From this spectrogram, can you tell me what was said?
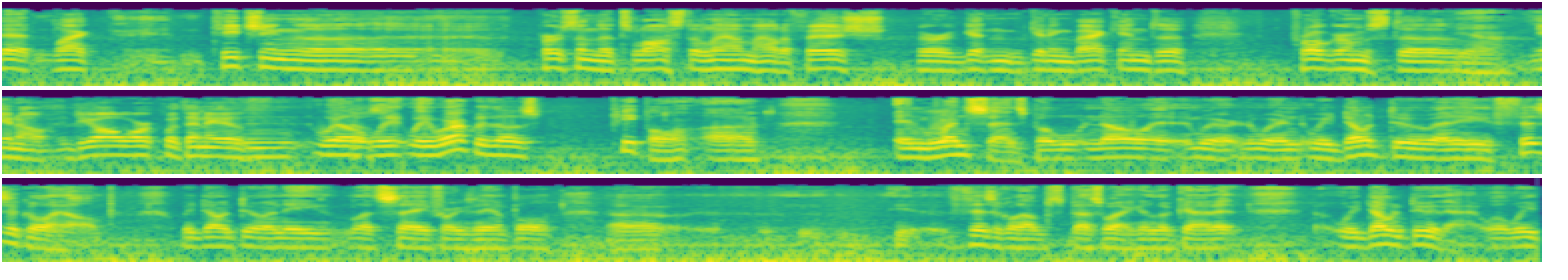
that like teaching the person that's lost a limb how to fish, or getting getting back into programs to, yeah. you know, do you all work with any of? Well, we we work with those people. Uh, in one sense, but no, we're, we're, we don't do any physical help. We don't do any, let's say, for example, uh, physical help is the best way I can look at it. We don't do that. What we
